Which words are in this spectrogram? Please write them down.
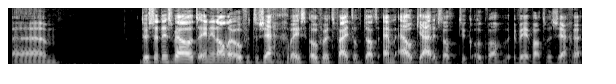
Ehm, dus het is wel het een en ander over te zeggen geweest. Over het feit of dat. En elk jaar is dat natuurlijk ook wel weer wat we zeggen.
